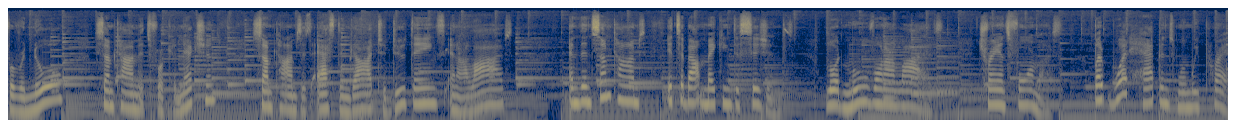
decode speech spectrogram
for renewal, sometimes it's for connection, sometimes it's asking God to do things in our lives, and then sometimes it's about making decisions. Lord, move on our lives, transform us. But what happens when we pray?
